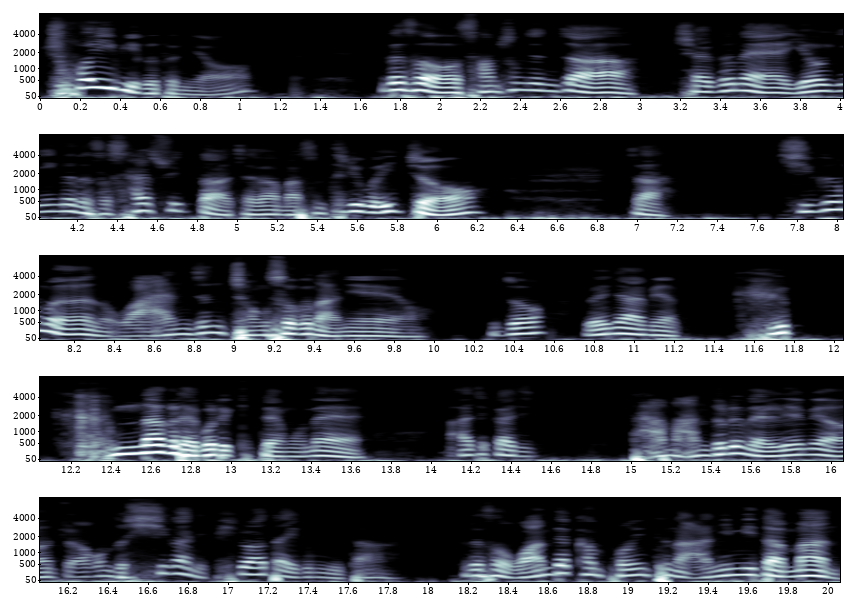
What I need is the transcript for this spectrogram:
초입이거든요. 그래서 삼성전자 최근에 여기 인근에서 살 수 있다 제가 말씀드리고 있죠. 자 지금은 완전 정석은 아니에요. 그죠? 왜냐하면 급 급락을 해버렸기 때문에 아직까지 다 만들어내려면 조금 더 시간이 필요하다 이겁니다. 그래서 완벽한 포인트는 아닙니다만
